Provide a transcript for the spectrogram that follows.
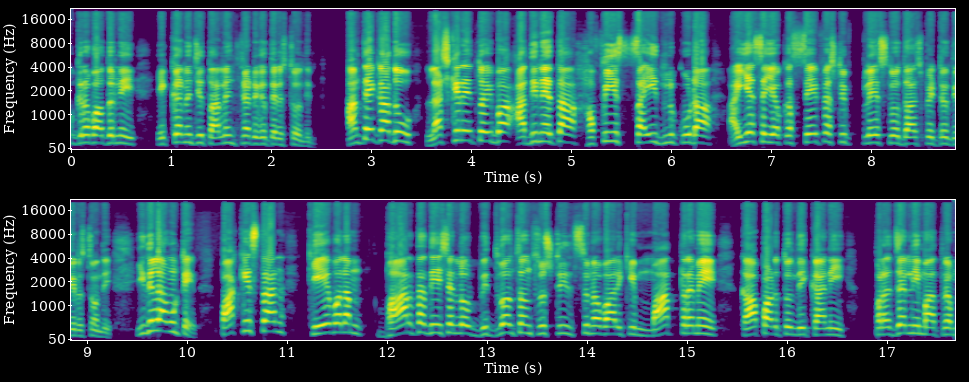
ఉగ్రవాదుల్ని ఇక్కడి నుంచి తరలించినట్టుగా తెలుస్తోంది. అంతేకాదు లష్కరే తోయిబా అధినేత హఫీజ్ సయీద్ను కూడా ఐఎస్ఐ యొక్క సేఫెస్ట్ ప్లేస్లో దాచిపెట్టడం తెలుస్తుంది. ఇదిలా ఉంటే పాకిస్తాన్ కేవలం భారతదేశంలో విధ్వంసం సృష్టిస్తున్న వారికి మాత్రమే కాపాడుతుంది కానీ ప్రజల్ని మాత్రం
